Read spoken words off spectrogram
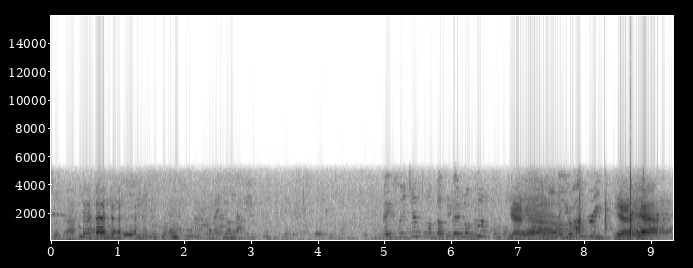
Ladies and gentlemen, does that look good? Yes. Are you hungry? Yes. Yeah.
